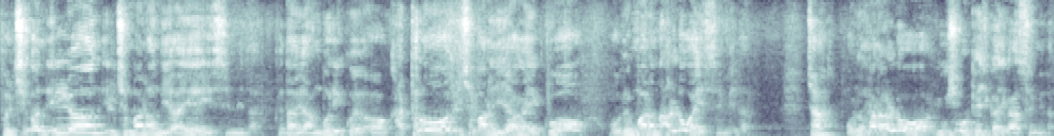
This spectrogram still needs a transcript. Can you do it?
벌칙은 1년 1천만원 이하에 있습니다. 그 다음에 양벌이 있고요. 가트로 1천만원 이하가 있고 500만원 알로가 있습니다. 자, 500만원 알로 65페이지까지 갔습니다.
